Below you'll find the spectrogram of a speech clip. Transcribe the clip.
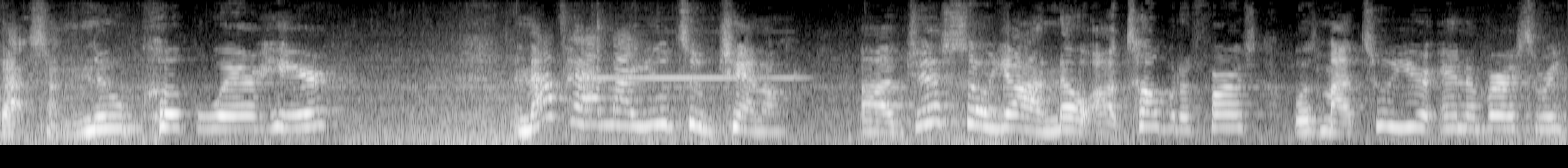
got some new cookware here. And I've had my YouTube channel uh, just so y'all know october the 1st was my two year anniversary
